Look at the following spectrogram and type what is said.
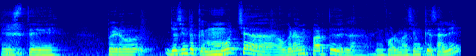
Este, pero yo siento que mucha o gran parte de la información que sale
